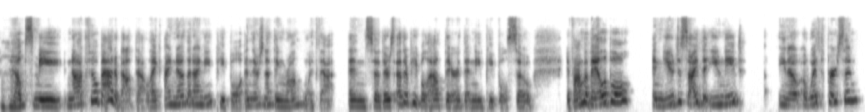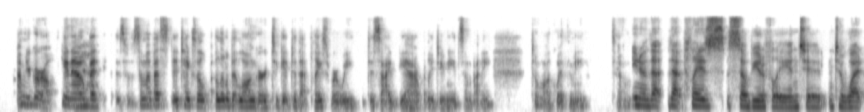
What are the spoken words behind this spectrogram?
mhm, helps me not feel bad about that. Like I know that I need people and there's nothing wrong with that. And so there's other people out there that need people. So if I'm available and you decide that you need, you know, a with person, I'm your girl, you know, Yeah. but some of us it takes a, a little bit longer to get to that place where we decide, yeah, I really do need somebody to walk with me. So. You know that that plays so beautifully into into what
